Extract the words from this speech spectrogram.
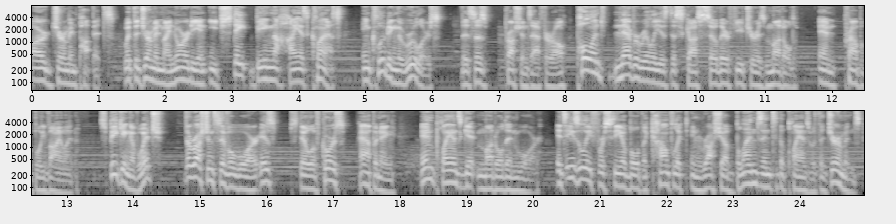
are German puppets, with the German minority in each state being the highest class, including the rulers. This is Prussians, after all. Poland never really is discussed, so their future is muddled, and probably violent. Speaking of which, the Russian Civil War is still, of course, happening, and plans get muddled in war. It's easily foreseeable the conflict in Russia blends into the plans with the Germans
